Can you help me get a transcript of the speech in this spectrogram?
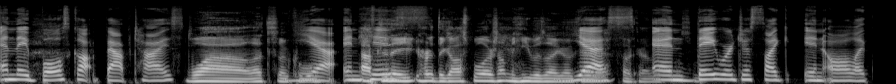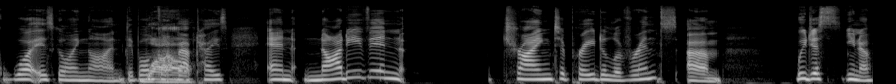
and they both got baptized Wow, that's so cool. yeah and After his, they heard the gospel or something, he was like, okay. yes Okay. and awesome. they were just like in awe like what is going on they both Wow. got baptized and not even trying to pray deliverance um we just you know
